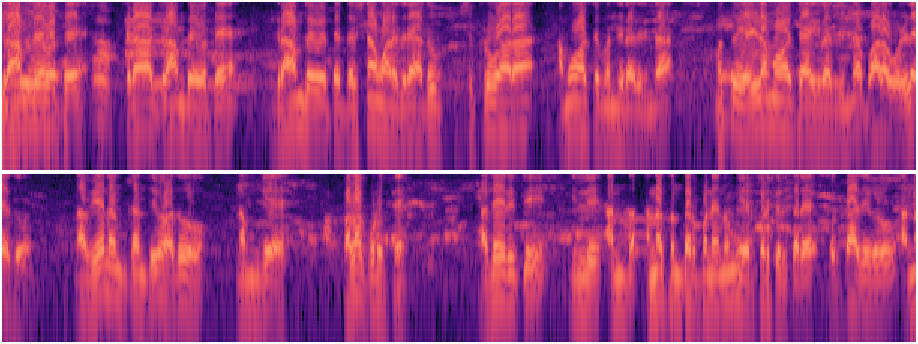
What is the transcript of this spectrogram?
ಗ್ರಾಮ ದೇವತೆ ಶಿರಾ ಗ್ರಾಮ ದೇವತೆ ಗ್ರಾಮ ದೇವತೆ ದರ್ಶನ ಮಾಡಿದ್ರೆ ಅದು ಶುಕ್ರವಾರ ಅಮಾವಾಸ್ಯೆ ಬಂದಿರೋದ್ರಿಂದ ಮತ್ತು ಎಳ್ಳಮಾವಾಸ್ಯೆ ಆಗಿರೋದ್ರಿಂದ ಭಾಳ ಒಳ್ಳೆಯದು. ನಾವೇನು ಅಂದ್ಕೊಂತೀವೋ ಅದು ನಮಗೆ ಫಲ ಕೊಡುತ್ತೆ. ಅದೇ ರೀತಿ ಇಲ್ಲಿ ಅನ್ನ ಅನ್ನ ಸಂತರ್ಪಣೆನೂ ಏರ್ಪಡಿಸಿರ್ತಾರೆ. ಭಕ್ತಾದಿಗಳು ಅನ್ನ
